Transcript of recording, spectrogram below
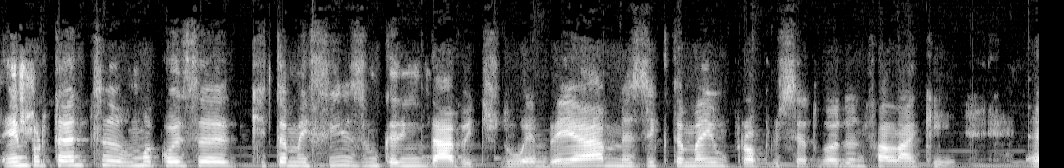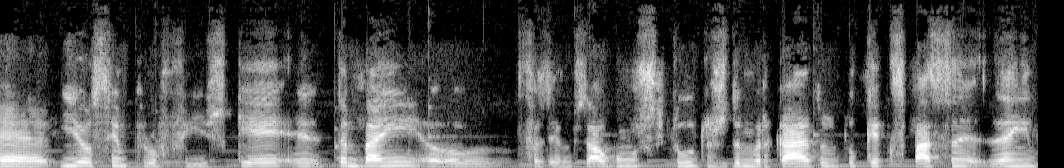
é importante uma coisa que também fiz, um bocadinho de hábitos do MBA, mas e que também o próprio Seth Godin fala aqui. Uh, e eu sempre o fiz, que é uh, também uh, fazermos alguns estudos de mercado do que é que se passa em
